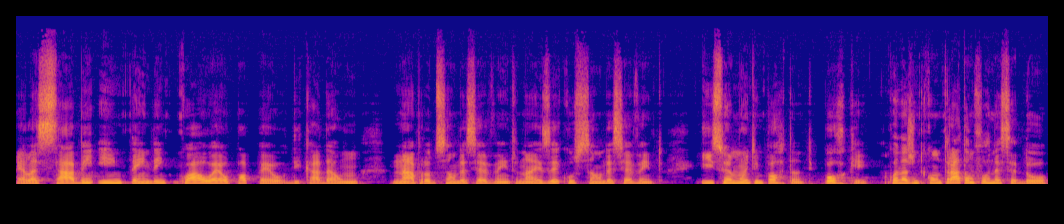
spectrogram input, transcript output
Elas sabem e entendem qual é o papel de cada um na produção desse evento, na execução desse evento. Isso é muito importante. Por quê? Quando a gente contrata um fornecedor,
